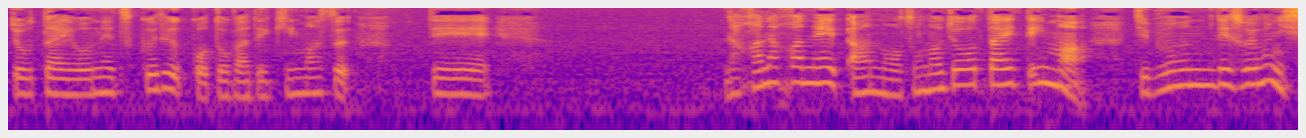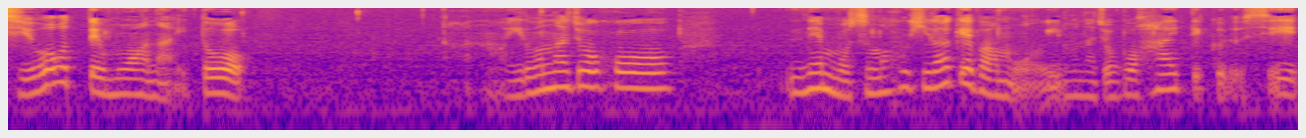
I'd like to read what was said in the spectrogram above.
状態をね作ることができます。でなかなかねあのその状態って今自分でそういうふうにしようって思わないとあのいろんな情報ね、もうスマホ開けばもういろんな情報入ってくるし、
